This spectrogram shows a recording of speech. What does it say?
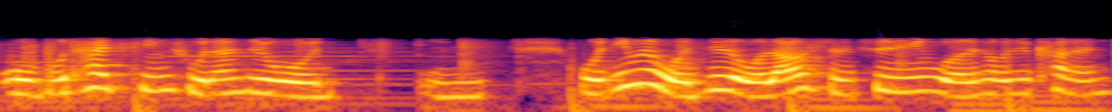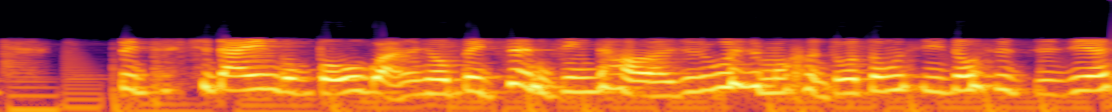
我不太清楚，但是我嗯，我因为我记得我当时去英国的时候去看，被去大英国博物馆的时候被震惊到了，就是为什么很多东西都是直接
